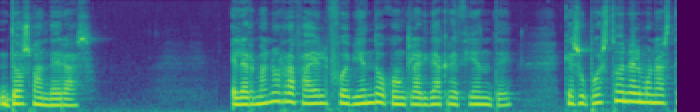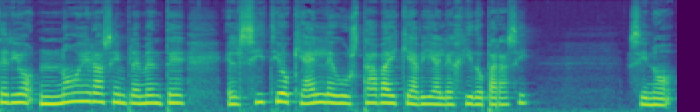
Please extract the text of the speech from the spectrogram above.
Dos banderas. El hermano Rafael fue viendo con claridad creciente que su puesto en el monasterio no era simplemente el sitio que a él le gustaba y que había elegido para sí, sino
